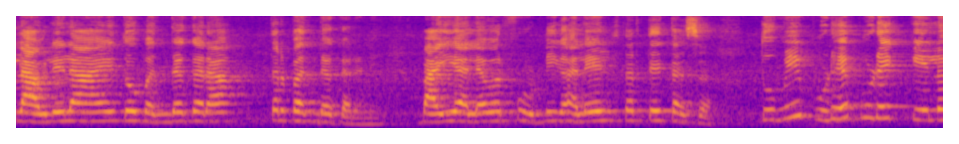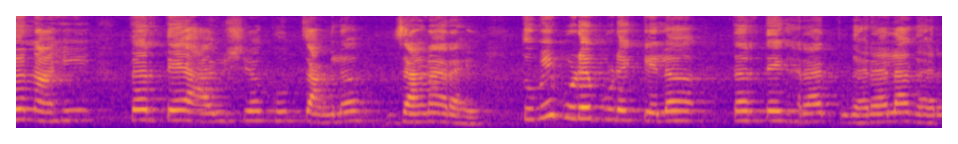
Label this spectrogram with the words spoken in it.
लावलेला आहे तो बंद करा तर बंद करणे. बाई आल्यावर फोडणी घालेल तर ते तसं. तुम्ही पुढे पुढे केलं नाही तर ते आयुष्य खूप चांगलं जाणार आहे. तुम्ही पुढे पुढे केलं तर ते घरात घराला घर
